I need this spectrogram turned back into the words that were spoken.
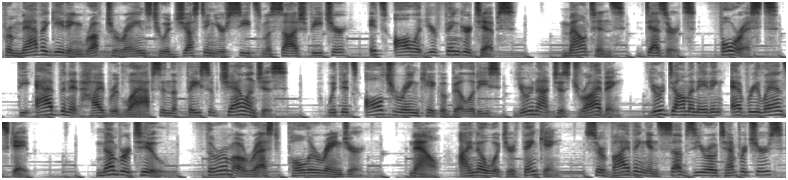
From navigating rough terrains to adjusting your seat's massage feature, it's all at your fingertips. Mountains, deserts, forests, the Advenate Hybrid laughs in the face of challenges. With its all-terrain capabilities, you're not just driving, you're dominating every landscape. Number 2. Therm-a-Rest Polar Ranger. Now, I know what you're thinking. Surviving in sub-zero temperatures?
